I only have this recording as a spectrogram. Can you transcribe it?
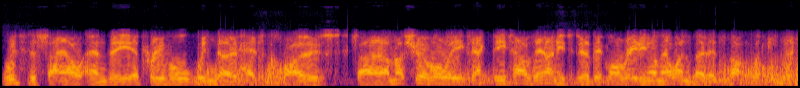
with the sale, and the approval window has closed. So I'm not sure of all the exact details there. I need to do a bit more reading on that one, but it's not looking good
